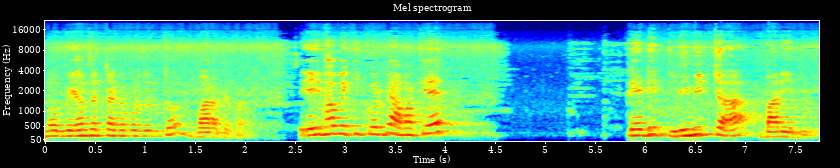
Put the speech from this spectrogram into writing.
নব্বই হাজার টাকা পর্যন্ত বাড়াতে পারে। তো এইভাবে কি করবে? আমাকে ক্রেডিট লিমিটটা বাড়িয়ে দিবে।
